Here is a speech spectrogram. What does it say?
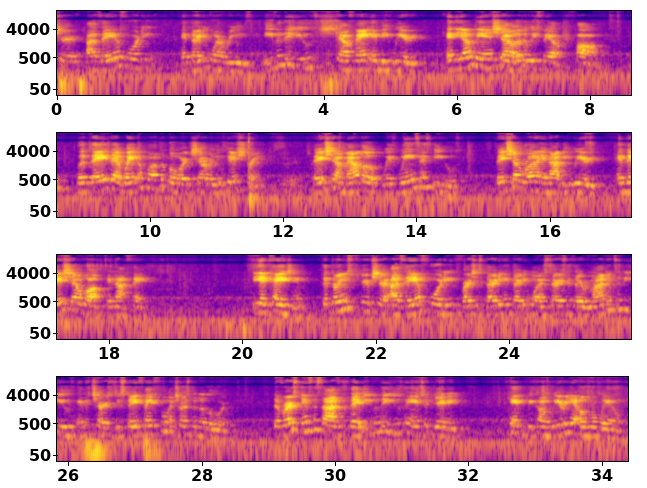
Scripture, Isaiah 40 and 31 reads, Even the youth shall faint and be weary, and the young men shall utterly fail, fall. But they that wait upon the Lord shall renew their strength. They shall mount up with wings as eagles. They shall run and not be weary, and they shall walk and not faint. The occasion. The theme scripture, Isaiah 40, verses 30 and 31, serves as a reminder to the youth in the church to stay faithful and trust in the Lord. The verse emphasizes that even the youth and energetic can become weary and overwhelmed.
